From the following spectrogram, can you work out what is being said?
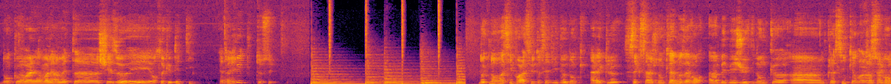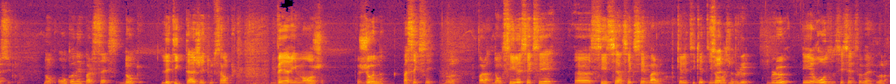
Donc on, va, on va les remettre chez eux et on s'occupe des petits. Tout de suite. Tout de suite. Donc nous revoici pour la suite de cette vidéo donc avec le sexage. Donc là nous avons un bébé juif, donc euh, un classique hein, Voilà, tout simplement. classique. Donc on connaît pas le sexe. Donc l'étiquetage est tout simple. Vert il mange, jaune pas sexé. Voilà. Voilà. Donc s'il est sexé, euh, si c'est un sexe c'est mâle. Quelle étiquette il aura bleu. Bleu et rose si c'est une femelle. Voilà.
